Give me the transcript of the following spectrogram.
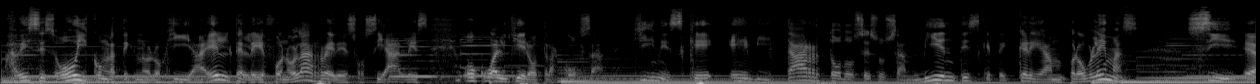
A veces hoy con la tecnología, el teléfono, las redes sociales o cualquier otra cosa, tienes que evitar todos esos ambientes que te crean problemas. Si eh,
